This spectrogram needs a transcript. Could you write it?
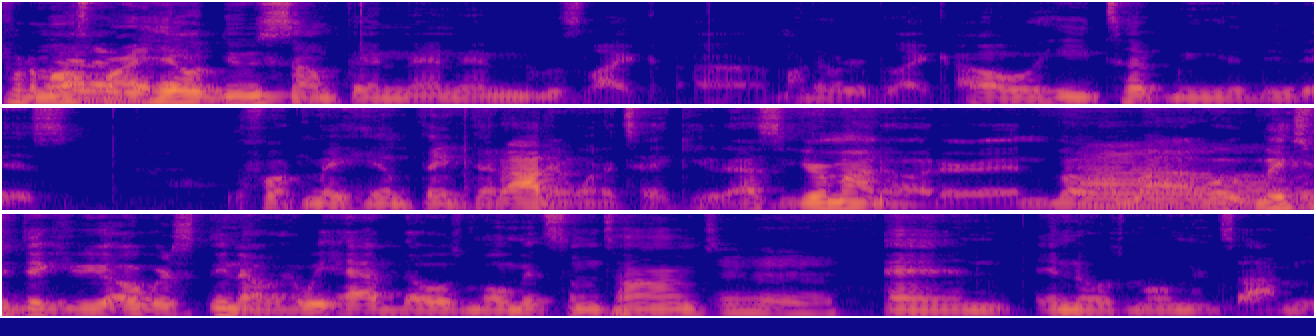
for the most part, he'll do something, and then it was like, uh, my daughter would be like, "Oh, he took me to do this." The fuck made him think that I didn't want to take you? That's you're my daughter, and blah blah blah. What makes you Oh. think you over? You know, and we have those moments sometimes, Mhm. and in those moments, I'm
